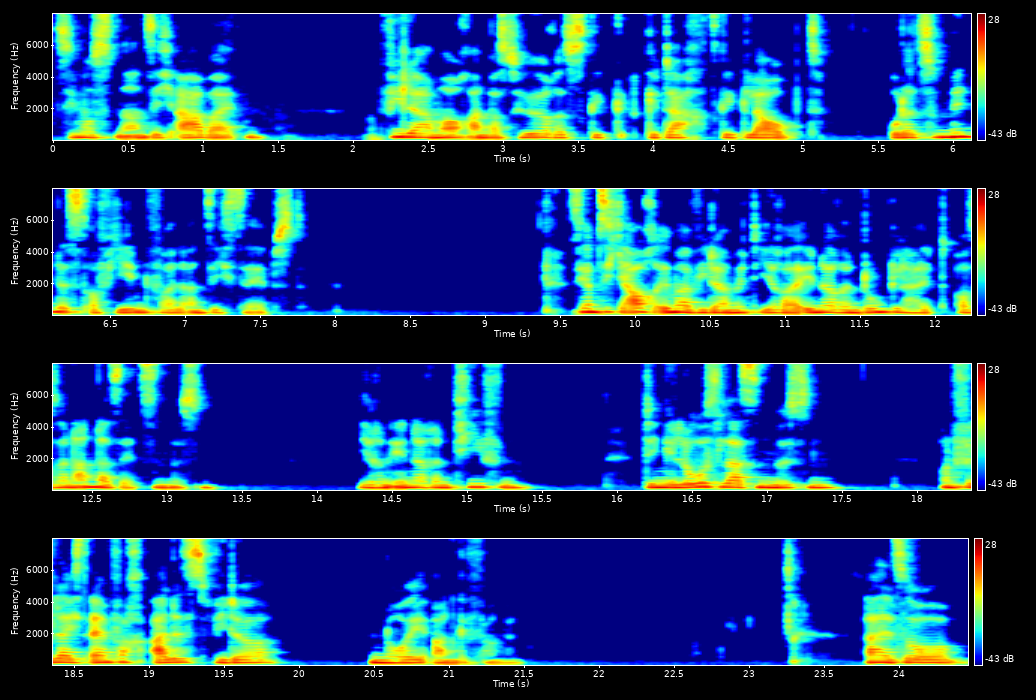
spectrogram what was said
sie mussten an sich arbeiten. Viele haben auch an was Höheres ge gedacht, geglaubt oder zumindest auf jeden Fall an sich selbst. Sie haben sich auch immer wieder mit ihrer inneren Dunkelheit auseinandersetzen müssen, ihren inneren Tiefen, Dinge loslassen müssen und vielleicht einfach alles wieder neu angefangen. Also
